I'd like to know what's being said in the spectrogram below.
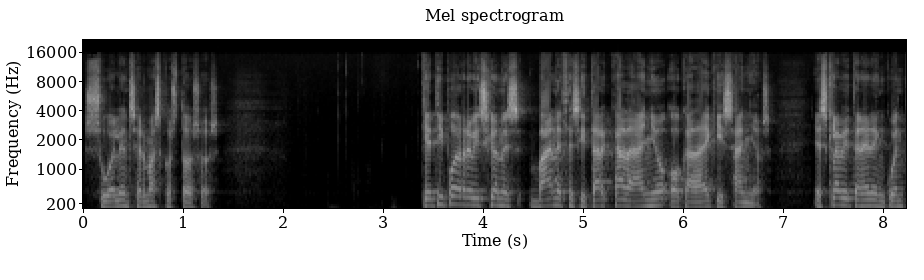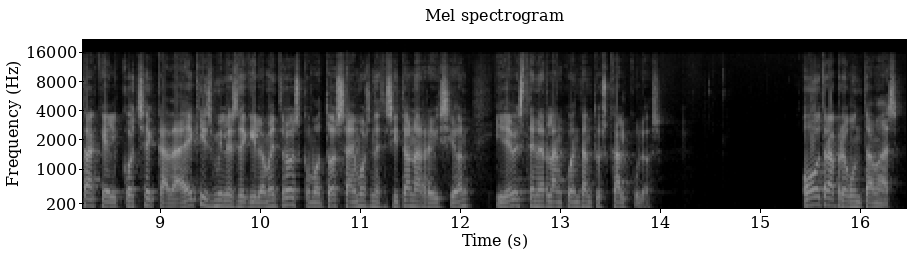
suelen ser más costosos. ¿Qué tipo de revisiones va a necesitar cada año o cada X años? Es clave tener en cuenta que el coche cada X miles de kilómetros, como todos sabemos, necesita una revisión y debes tenerla en cuenta en tus cálculos. Otra pregunta más.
